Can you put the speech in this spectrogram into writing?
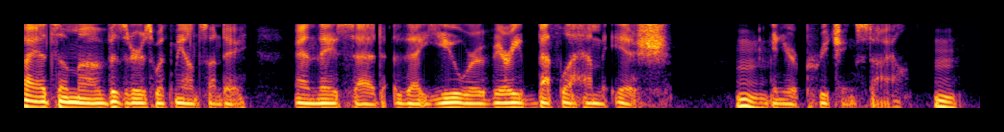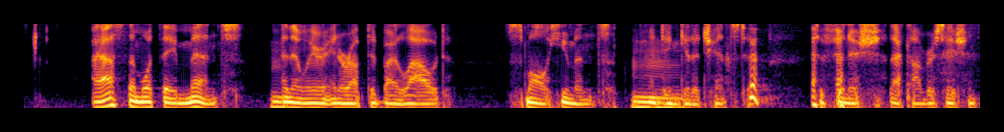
I had some uh, visitors with me on Sunday, and they said that you were very Bethlehem ish hmm. in your preaching style. Hmm. I asked them what they meant, hmm. and then we were interrupted by loud, small humans and didn't get a chance to, to finish that conversation.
